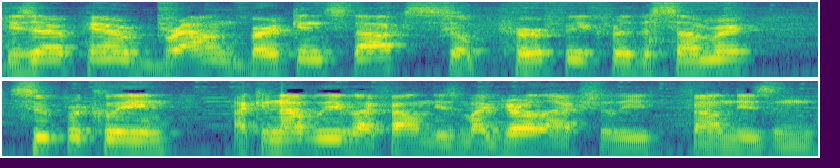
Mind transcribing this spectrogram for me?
These are a pair of brown Birkenstocks, so perfect for the summer. Super clean. I cannot believe I found these. My girl actually found these and,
